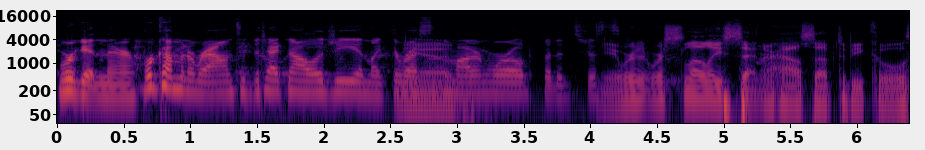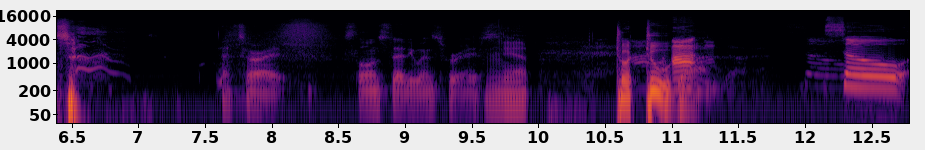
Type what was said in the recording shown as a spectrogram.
We're getting there. We're coming around to the technology and like the rest of the modern world, but it's just Yeah, we're we're slowly setting our house up to be cool. So That's all right. Slow and steady wins the race. yeah. Tortuga. I- so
